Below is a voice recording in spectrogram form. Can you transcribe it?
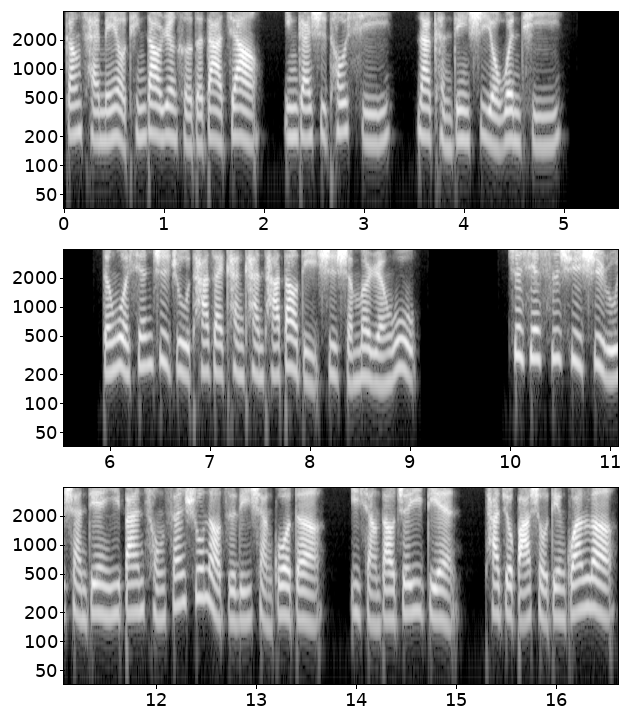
刚才没有听到任何的大叫，应该是偷袭，那肯定是有问题。等我先制住他，再看看他到底是什么人物。这些思绪是如闪电一般从三叔脑子里闪过的。一想到这一点，他就把手电关了。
